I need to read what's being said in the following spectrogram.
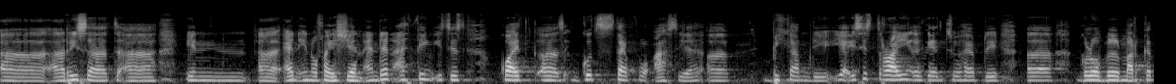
uh, research uh, in uh, and innovation. And then I think it is quite a good step for us yeah uh, become the yeah it is trying again to have the uh, global market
